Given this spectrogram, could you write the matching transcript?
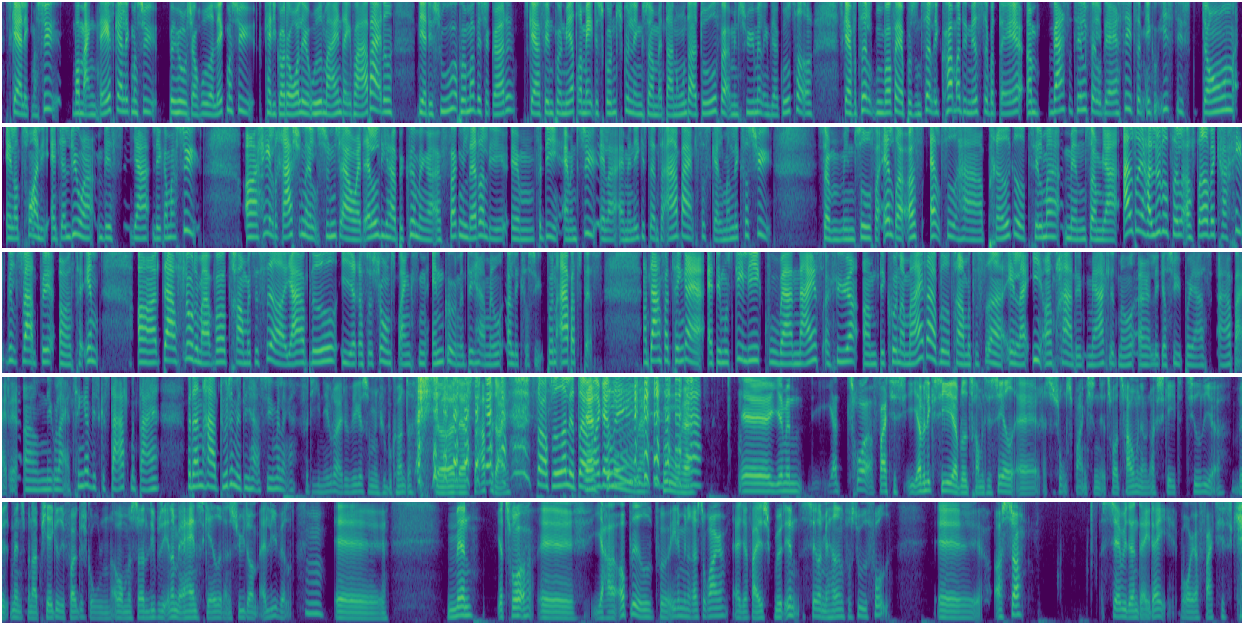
Skal jeg lægge mig syg? Hvor mange dage skal jeg lægge mig syg? Behøver jeg overhovedet at lægge mig syg? Kan de godt overleve uden mig en dag på arbejdet? Bliver det sure på mig, hvis jeg gør det? Skal jeg finde på en mere dramatisk undskyldning, som at der er nogen, der er døde, før min sygemelding bliver godtaget? Skal jeg fortælle dem, hvorfor jeg potentielt ikke kommer de næste par dage? Om værste tilfælde bliver jeg set som egoistisk, doven, eller tror de, at jeg lyver, hvis jeg lægger mig syg? Og helt rationelt synes jeg jo, at alle de her bekymringer er fucking latterlige, øhm, fordi er man syg, eller er man ikke i stand til at arbejde, så skal man ligge sig syg. Som mine søde forældre også altid har prædiket til mig, men som jeg aldrig har lyttet til, og stadigvæk har helt vildt svært ved at tage ind. Og der slog det mig, hvor traumatiseret jeg er blevet i restaurationsbranchen angående det her med at lægge sig syg på en arbejdsplads. Og derfor tænker jeg, at det måske lige kunne være nice at høre, om det kun er mig, der er blevet traumatiseret, eller I også har det mærkeligt med at lægge jer syg på jeres arbejde. Og Nikolaj, jeg tænker, at vi skal starte med dig. Hvordan har du det med de her sygemeldinger? Fordi Nikolaj, du virker som en hypokonter, så lad os starte med dig. Står og sveder lidt derovre, kan jeg se. uha, uha. Øh, jamen, jeg tror faktisk, jeg vil ikke sige, at jeg er blevet traumatiseret af restaurationsbranchen. Jeg tror, at traumen er jo nok sket tidligere, mens man har pjekket i folkeskolen, og hvor man så lige pludselig ender med at have en skade eller en sygdom alligevel. Mm. Øh, men jeg tror, øh, jeg har oplevet på en af mine restauranter, at jeg faktisk mødte ind, selvom jeg havde en forstuet fod. Øh, og så ser vi den dag i dag, hvor jeg faktisk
